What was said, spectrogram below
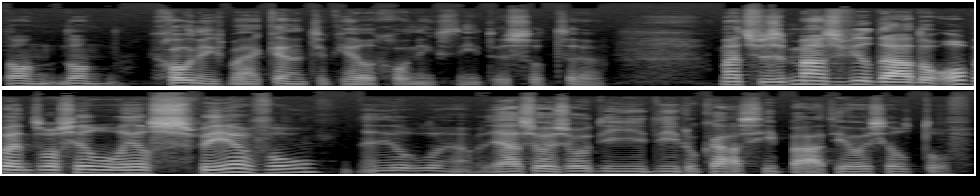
dan, dan Gronings. Maar ik ken natuurlijk heel Gronings niet, dus dat... eh, maar, het, maar ze viel daardoor op en het was heel, heel sfeervol. En heel, eh, ja, sowieso die, die locatie, die patio is heel tof.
